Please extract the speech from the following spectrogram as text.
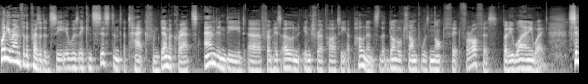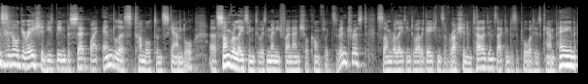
When he ran for the presidency, it was a consistent attack from Democrats and indeed uh, from his own intra party opponents that Donald Trump was not fit for office, but he won anyway. Since his inauguration, he's been beset by endless tumult and scandal, uh, some relating to his many financial conflicts of interest, some relating to allegations of Russian intelligence acting to support his campaign,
